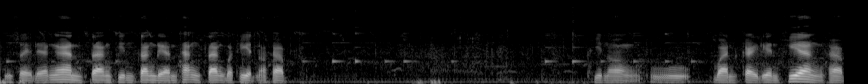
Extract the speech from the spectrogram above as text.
ผู้ใส่แรงงานต่างถิ่นต่างแดนทั้งต่างประเทศนะครับ พี่น้องผู้บ้านไก่เรียนเที่ยงครับ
